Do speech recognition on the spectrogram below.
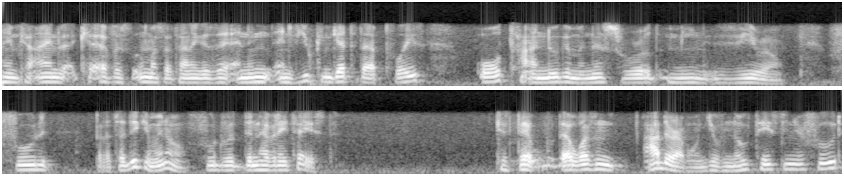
him ke'efes umas and if you can get to that place, all tanugim in this world mean zero. Food, but at tzaddikim, we know food didn't have any taste because that that wasn't adar. When you have no taste in your food,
